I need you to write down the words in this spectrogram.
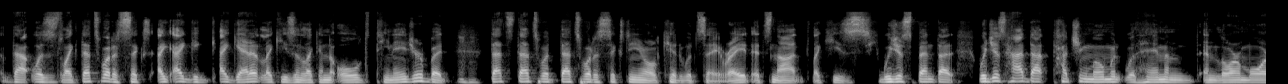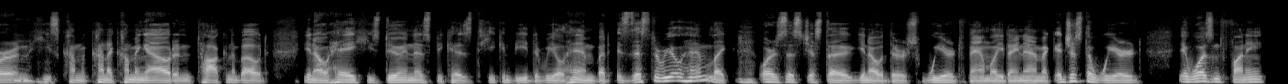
that was like that's what a six I, I i get it like he's in like an old teenager but Mhm. that's that's what that's what a 16 year old kid would say right it's not like he's we just spent that we just had that touching moment with him and and Laura Mohr and he's coming kind of coming out and talking about you know hey he's doing this because he can be the real him but is this the real him like Mhm. or is this just a you know there's weird family dynamic it's just a weird it wasn't funny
